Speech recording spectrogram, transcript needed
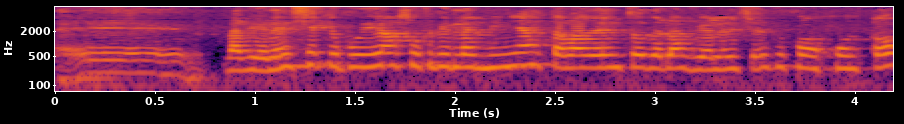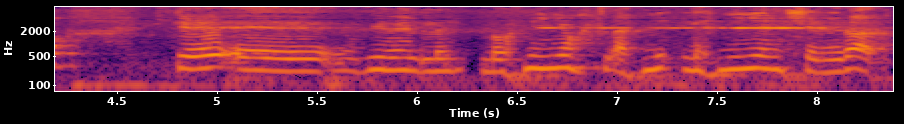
eh, la violencia que pudieran sufrir las niñas estaba dentro de las violencias de conjunto que eh, viven los niños las, las niñas en general.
